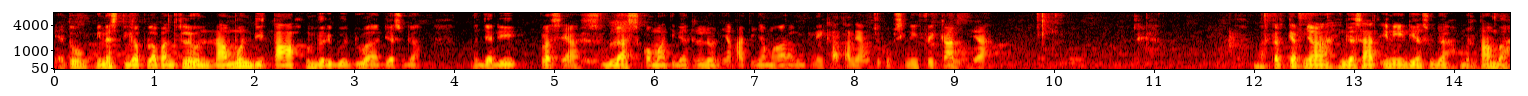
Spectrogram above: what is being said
yaitu minus 38 triliun. Namun di tahun 2022 dia sudah menjadi plus ya 11,3 triliun yang artinya mengalami peningkatan yang cukup signifikan ya market cap-nya hingga saat ini dia sudah bertambah.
